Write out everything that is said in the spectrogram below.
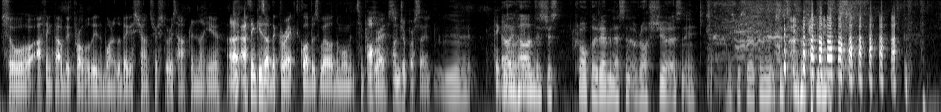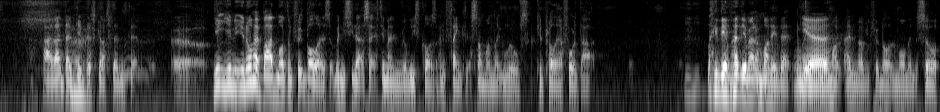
So I think that'll be probably one of the biggest transfer stories happening that year. And I, I think he's at the correct club as well at the moment to Oh, progress. 100%. Yeah. I think he's Erling Haaland is just properly reminiscent of Ross Stewart, isn't he? As we said in the next Ah, that did get discussed, didn't it? You, you, you know how bad modern football is when you see that 60 million release clause and think that someone like Wolves could probably afford that. Like the amount, the amount of money that like, Yeah. in modern football at the moment. So,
